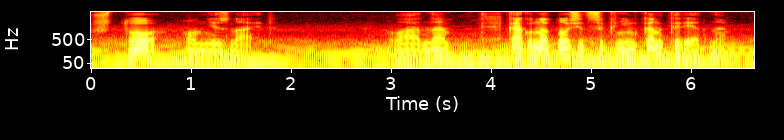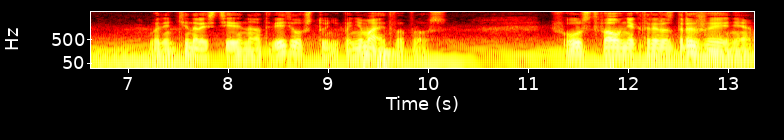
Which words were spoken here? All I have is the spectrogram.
Что он не знает? Ладно, как он относится к ним конкретно? Валентин растерянно ответил, что не понимает вопрос. Фурст впал в некоторое раздражение.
